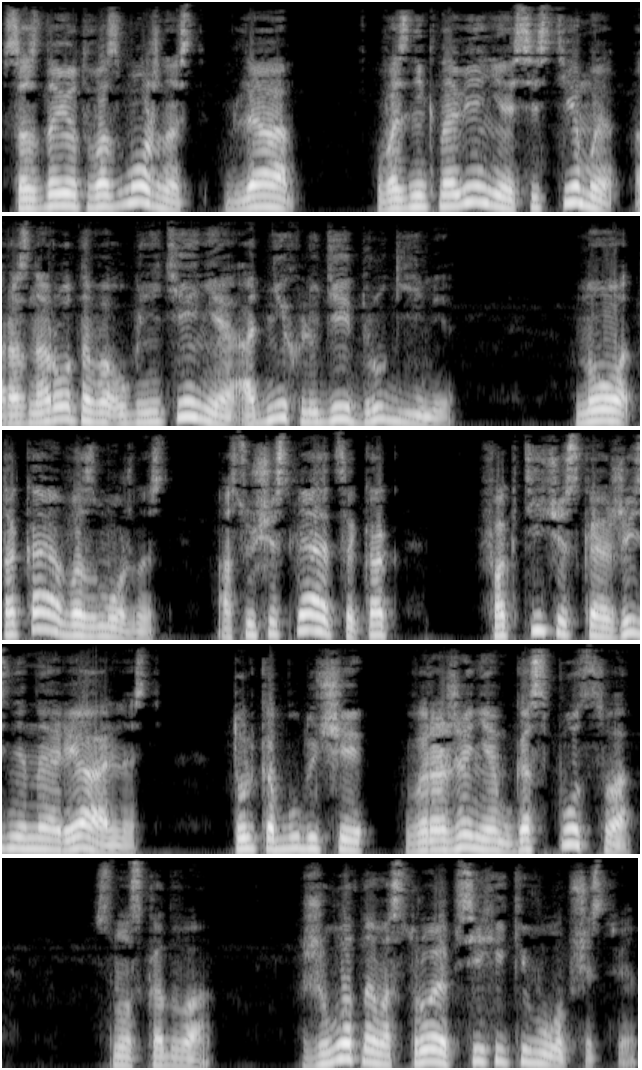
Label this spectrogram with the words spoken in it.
создает возможность для возникновения системы разнородного угнетения одних людей другими. Но такая возможность осуществляется как фактическая жизненная реальность, только будучи выражением господства, сноска 2, животного строя психики в обществе.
